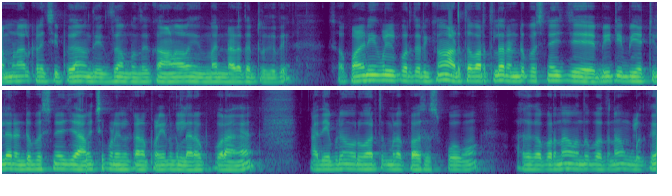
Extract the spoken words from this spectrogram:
ரொம்ப நாள் கழிச்சு இப்போ தான் வந்து எக்ஸாம் வந்திருக்கு. ஆனாலும் இது மாதிரி நடந்துகிட்ருக்குது ஸோ பணிகள் பொறுத்த வரைக்கும் அடுத்த வாரத்தில் ரெண்டு பர்சன்டேஜ் பிடி பிஆர்டியில் ரெண்டு பர்சன்டேஜ் அமைச்சு பணிகளுக்கான பணியிடங்கள் நிரப்ப போகிறாங்க அது எப்படியும் ஒரு வாரத்துக்கு மேலே ப்ராசஸ் போகும். அதுக்கப்புறம் தான் வந்து பார்த்தோன்னா உங்களுக்கு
